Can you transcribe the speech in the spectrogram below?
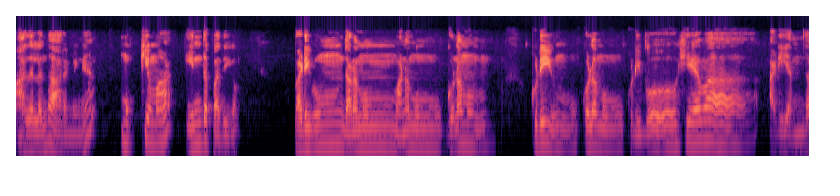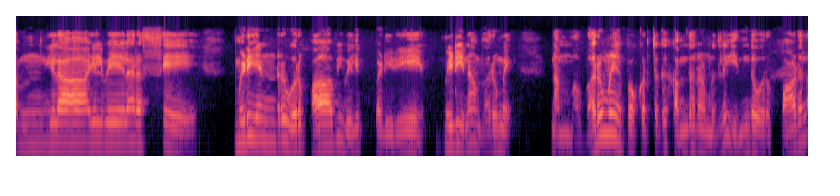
அதுல இருந்து ஆரம்பிங்க. முக்கியமா இந்த பதிகம். வடிவும் தனமும் மனமும் குணமும் குடியும் குலமும் குடிபோகியவா? அடியந்தம் இலாயில் வேலரசே மிடி என்று ஒரு பாவி வெளிப்படிரே மிடினா வறுமை. நம்ம வறுமையை போக்குறதுக்கு கந்தரமுதுல இந்த ஒரு பாடல்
